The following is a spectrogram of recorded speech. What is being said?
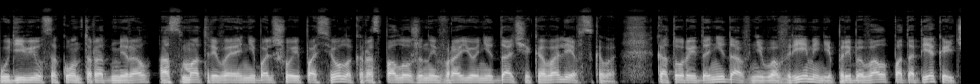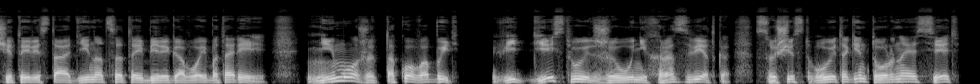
удивился контр-адмирал, осматривая небольшой поселок, расположенный в районе дачи Ковалевского, который до недавнего времени пребывал под опекой 411-й береговой батареи. «Не может такого быть!» Ведь действует же у них разведка, существует агентурная сеть.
